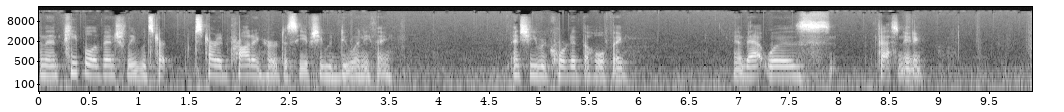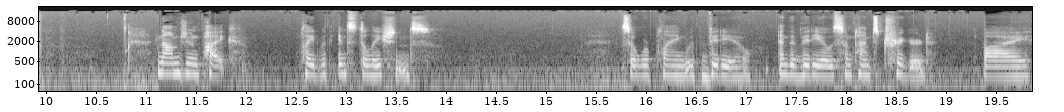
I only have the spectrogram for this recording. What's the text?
And then people eventually would start started prodding her to see if she would do anything. And she recorded the whole thing. And that was fascinating. Nam June Paik played with installations so we're playing with video, and the video is sometimes triggered by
